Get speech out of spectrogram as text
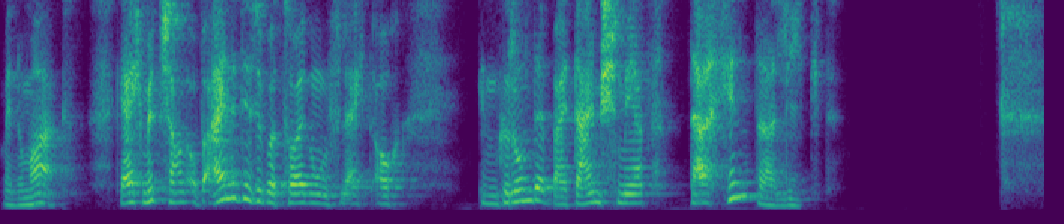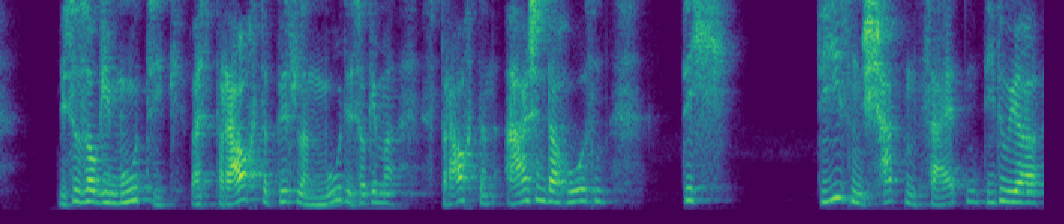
wenn du magst, gleich mitschauen, ob eine dieser Überzeugungen vielleicht auch im Grunde bei deinem Schmerz dahinter liegt. Wieso sage ich mutig? Weil es braucht ein bisschen an Mut. Ich sage immer, es braucht einen Arsch in der Hosen, dich diesen Schattenzeiten, die du ja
